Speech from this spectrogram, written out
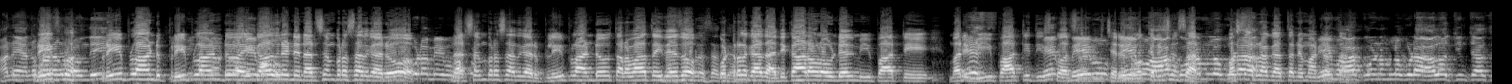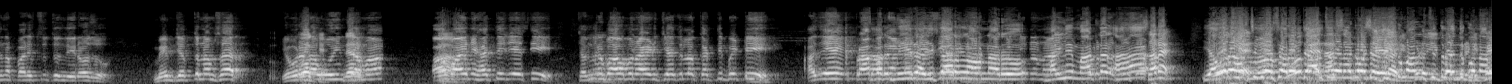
ప్రీ అనుమానం కూడా ఉంది. ప్రీ ప్లాంట్ ప్రీ ప్లాంట్ అవి కాదులేండి నరసింహప్రసాద్ గారు. నరసింహప్రసాద్ గారు ప్రీ ప్లాంట్ తర్వాత ఇదేదో కుట్రలు కాదు అధికారంలో ఉండేది మీ పార్టీ. మరి. మీ పార్టీ తీసుకోవాల్సిన మేము- చర్యలు. మేము ఒక్క ఆ నిమిషం సార్ కోణంలో కూడా- మస్తారావు గారితోనే మేము ఆ మాట్లాడతారు కోణంలో కూడా ఆలోచించాల్సిన పరిస్థితి ఉంది ఈ రోజు మేము చెప్తున్నాం సార్ ఎవరైనా ఊహించామా? బాబాయిని హత్య చేసి చంద్రబాబు నాయుడు చేతిలో కత్తి పెట్టి అదే సార్ మీరు అధికారంలో ఉన్నారు. మళ్ళీ మాట్లాడ. సరే ఎవరు హత్య చేశారో తేల్చలేనటువంటి చిత్రం ఎందుకున్నారు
